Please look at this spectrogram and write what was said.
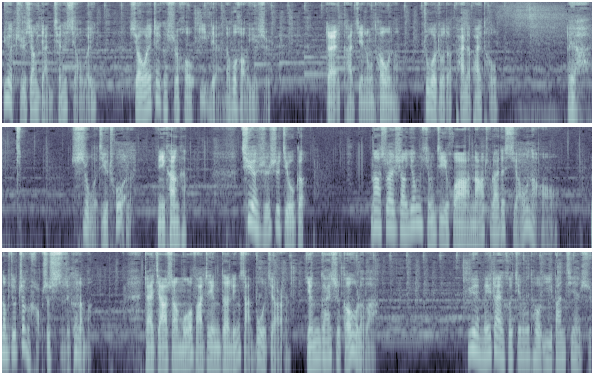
月指向眼前的小维，小维这个时候一脸的不好意思。再看金龙头呢，做作的拍了拍头。哎呀，是我记错了。你看看，确实是九个。那算上英雄计划拿出来的小脑，那不就正好是十个了吗？再加上魔法阵营的零散部件，应该是够了吧？月没再和金龙头一般见识。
